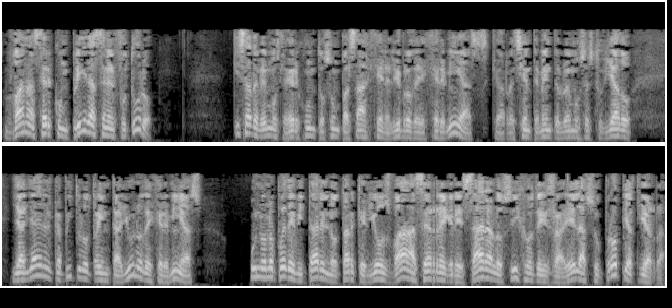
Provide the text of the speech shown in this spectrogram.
van a ser cumplidas en el futuro. Quizá debemos leer juntos un pasaje en el libro de Jeremías, que recientemente lo hemos estudiado, y allá en el capítulo 31 de Jeremías, uno no puede evitar el notar que Dios va a hacer regresar a los hijos de Israel a su propia tierra.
